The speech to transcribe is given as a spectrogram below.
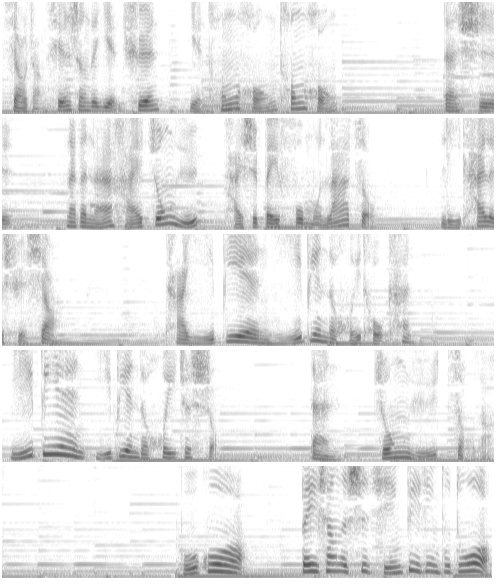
校长先生的眼圈也通红通红。但是，那个男孩终于还是被父母拉走，离开了学校。他一遍一遍的回头看，一遍一遍的挥着手，但终于走了。不过，悲伤的事情毕竟不多。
